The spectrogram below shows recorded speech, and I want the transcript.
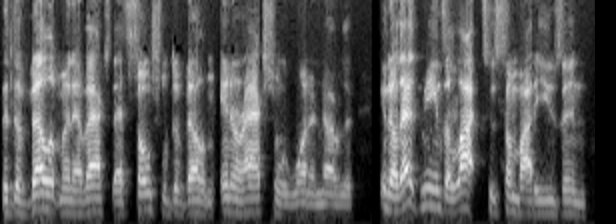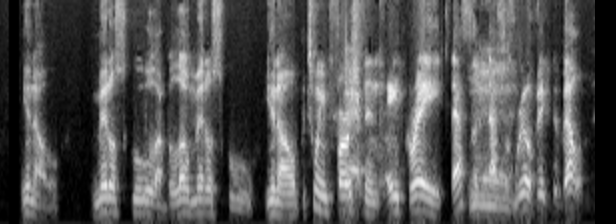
the development of actually that social development, interaction with one another, you know, that means a lot to somebody who's in you know middle school or below middle school. You know, between first and eighth grade, that's a, that's a real big development.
